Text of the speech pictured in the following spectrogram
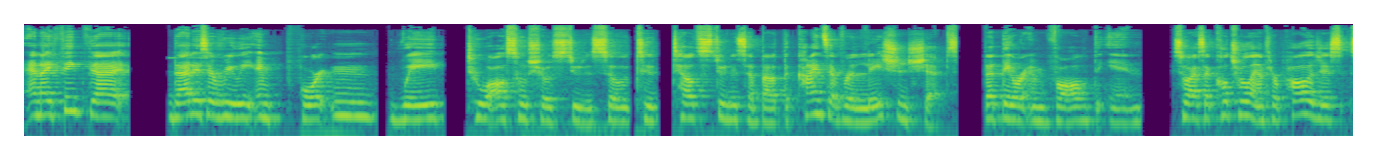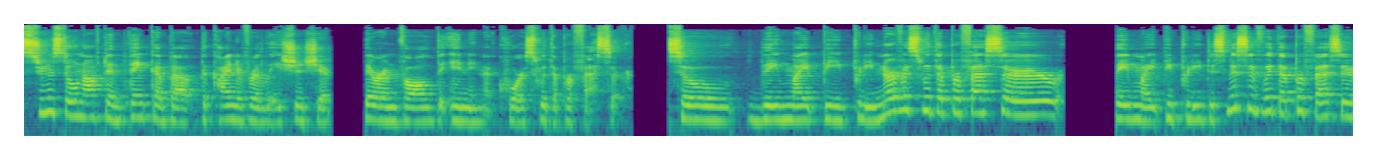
And I think that that is a really important way to also show students. So, to tell students about the kinds of relationships that they were involved in. So, as a cultural anthropologist, students don't often think about the kind of relationship they're involved in in a course with a professor. So they might be pretty nervous with a professor, they might be pretty dismissive with a professor,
